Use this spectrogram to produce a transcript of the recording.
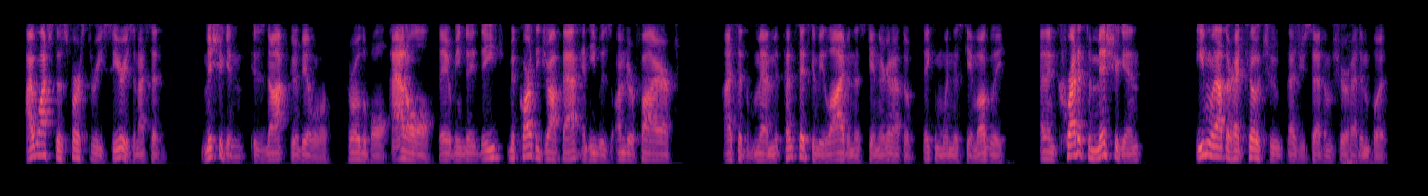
I watched those first three series, and I said, Michigan is not going to be able to throw the ball at all. They, I mean, they, they McCarthy dropped back, and he was under fire. I said, man, Penn State's going to be live in this game. They're going to have to. They can win this game ugly. And then credit to Michigan, even without their head coach, who, as you said, I'm sure had input.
